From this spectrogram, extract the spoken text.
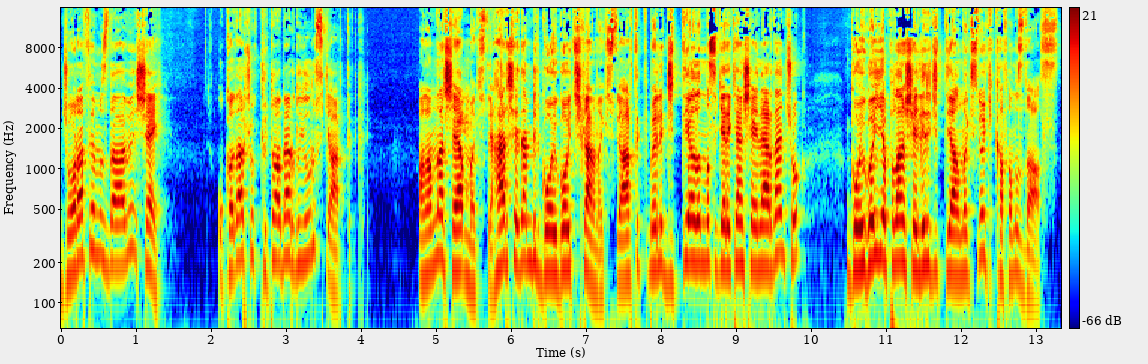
Coğrafyamızda abi şey o kadar çok kötü haber duyuyoruz ki artık. Adamlar şey yapmak istiyor. Her şeyden bir goy goy çıkarmak istiyor. Artık böyle ciddiye alınması gereken şeylerden çok goy goy yapılan şeyleri ciddiye almak istiyor ki kafamız dağılsın.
